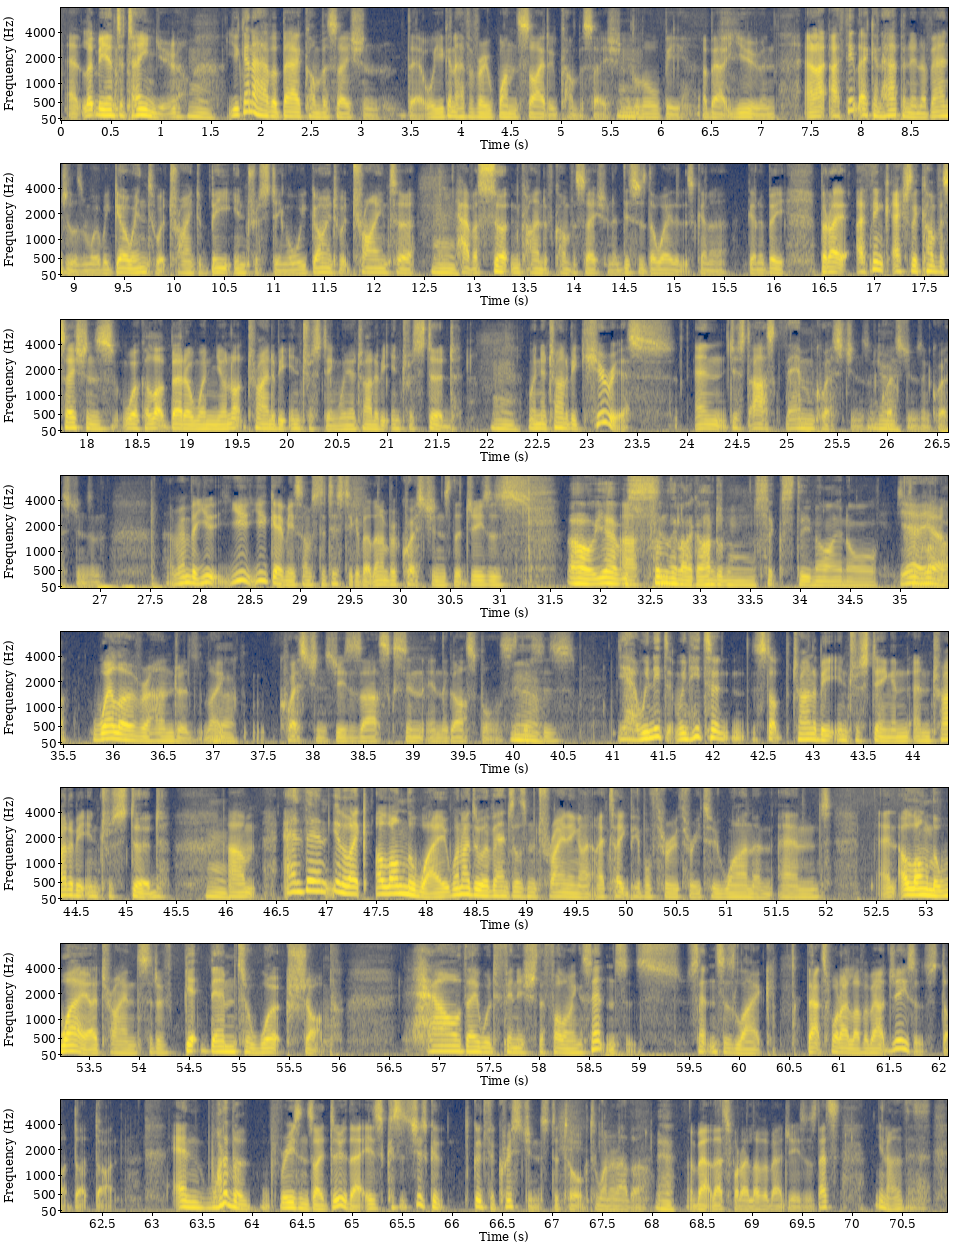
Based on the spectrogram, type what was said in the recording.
uh, let me entertain you. You're going to have a bad conversation there, or you're going to have a very one-sided conversation. Mm. It'll all be about you, and and I, I think that can happen in evangelism, where we go into it trying to be interesting, or we go into it trying to mm. have a certain kind of conversation, and this is the way that it's going to going to be. But I I think actually conversations work a lot better when you're not trying to be interesting, when you're trying to be interested, mm. when you're trying to be curious, and just ask them questions and Yeah. questions and questions and. I remember you, you, you gave me some statistic about the number of questions that Jesus Oh yeah, it was something like 169 or Yeah, yeah. like Well over a hundred like Yeah. questions Jesus asks in, in the Gospels. Yeah. This is yeah, we need to we need to stop trying to be interesting and, and try to be interested. Hmm. Um, and then you know, like along the way, when I do evangelism training, I, I take people through three, two, one, and and and along the way, I try and sort of get them to workshop how they would finish the following sentences. Sentences like, "That's what I love about Jesus." Dot dot dot. And one of the reasons I do that is because it's just good good for Christians to talk to one another Yeah. about that's what I love about Jesus. That's you know,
